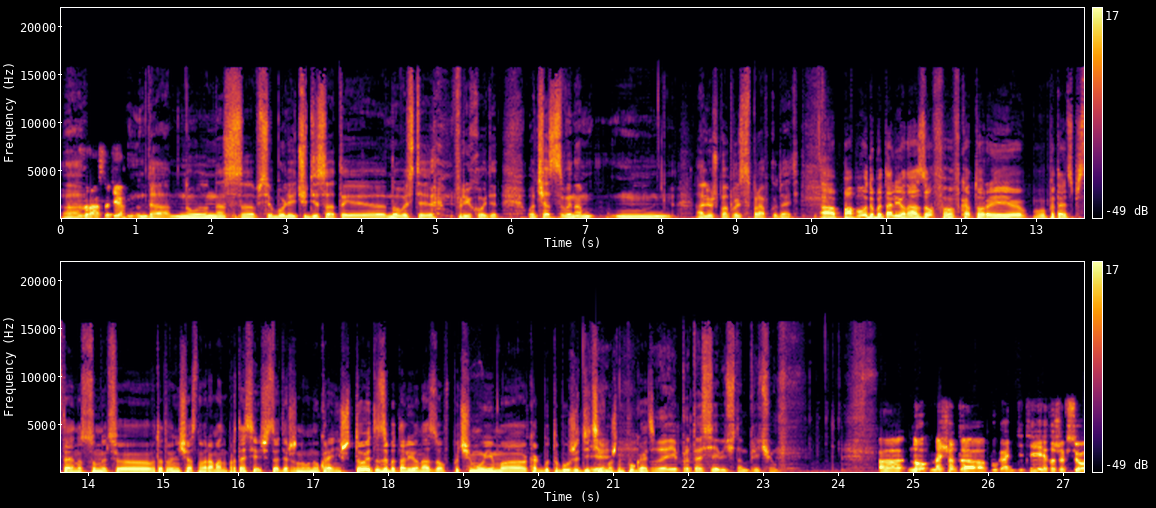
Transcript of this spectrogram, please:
А, Здравствуйте. Да, ну у нас э, все более чудесатые новости приходят. Вот сейчас вы нам, Алеш, попросите справку дать. А, по поводу батальона Азов, в который э, пытаются постоянно сунуть э, вот этого несчастного Романа Протасевича, задержанного на Украине. Что это за батальон Азов? Почему им как будто бы уже детей и, можно пугать? Да, и Протасевич там при чем? А, ну, насчет э, пугать детей, это же все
